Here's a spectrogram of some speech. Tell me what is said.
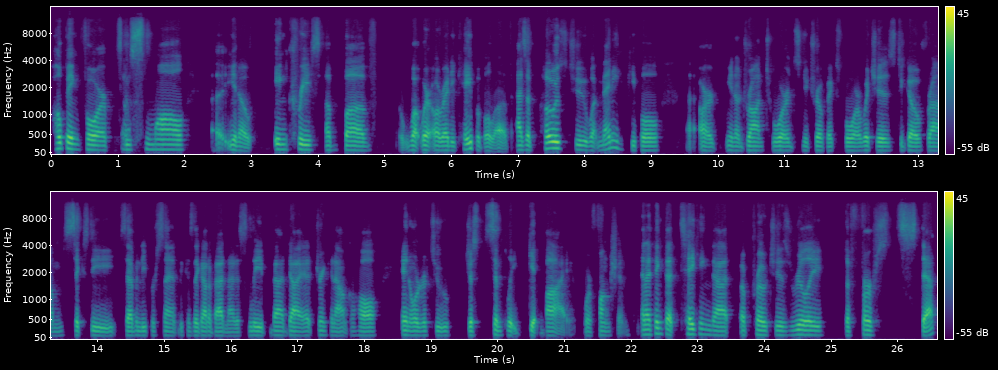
hoping for some small uh, you know increase above what we're already capable of as opposed to what many people are you know drawn towards nootropics for which is to go from 60 70% because they got a bad night of sleep bad diet drinking alcohol in order to just simply get by or function. And I think that taking that approach is really the first step.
